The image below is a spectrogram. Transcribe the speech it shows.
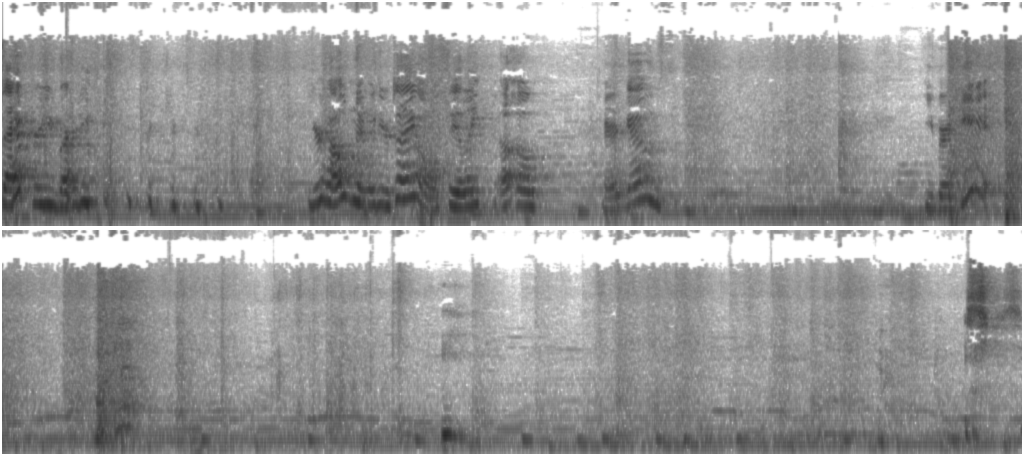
after you, Birdy. You're holding it with your tail, silly. Uh-oh. There it goes. You better get it. She's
